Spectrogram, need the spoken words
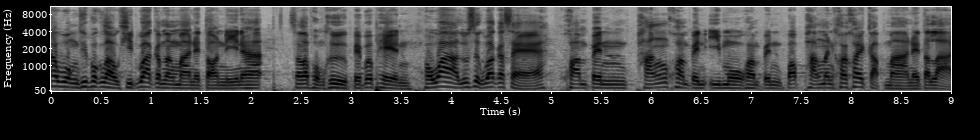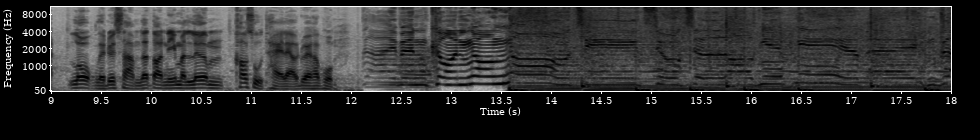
5 วงที่พวกเราคิดว่ากำลังมาในตอนนี้นะฮะสำหรับผมคือ Paper p a n เพราะว่ารู้สึกว่ากระแสความเป็นพังความเป็นอีโม ความเป็นป๊อปพังมันค่อยๆ กลับมาในตลาดโลกเลยด้วยซ้ำและตอนนี้มันเริ่มเข้าสู่ไทยแล้วด้วยครับผม กลายเป็นคนงงงที่ถูกจะหลอกเงียบเงียบๆเองกล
